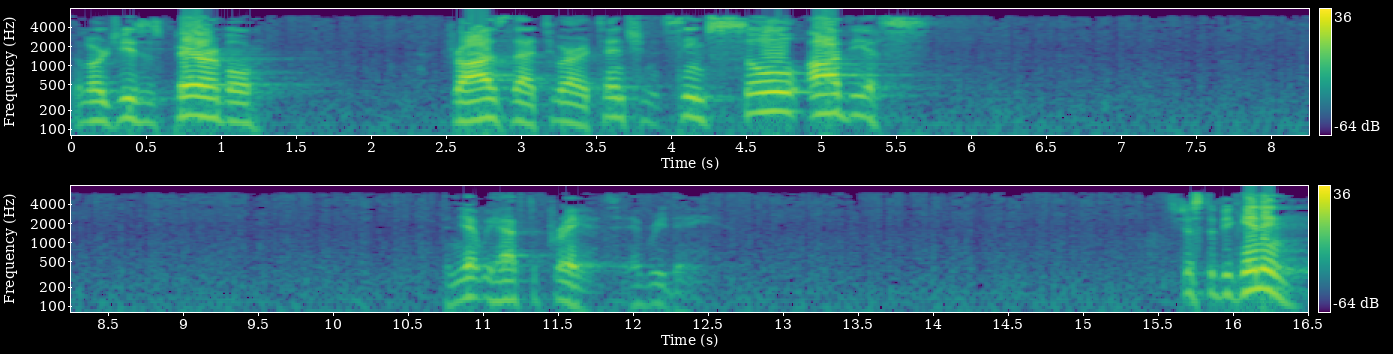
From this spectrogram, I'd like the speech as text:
The Lord Jesus' parable draws that to our attention. It seems so obvious. And yet we have to pray it every day. It's just a beginning.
